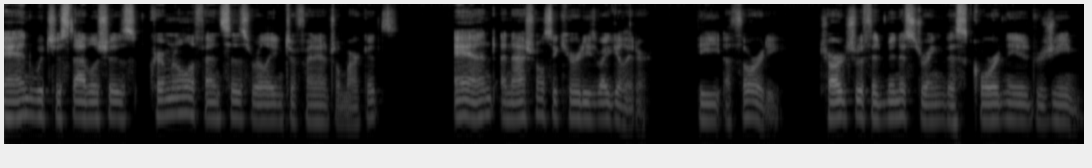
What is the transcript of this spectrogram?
and which establishes criminal offenses relating to financial markets, and a national securities regulator, the authority, charged with administering this coordinated regime.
